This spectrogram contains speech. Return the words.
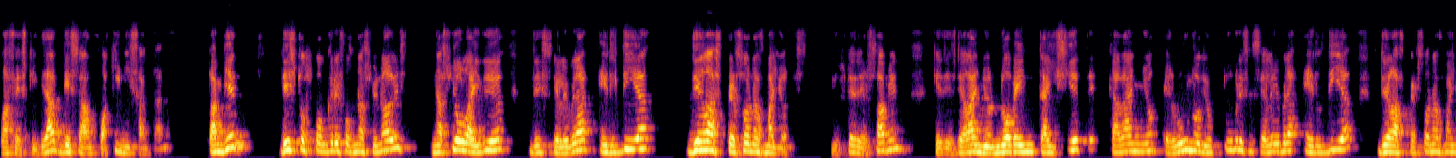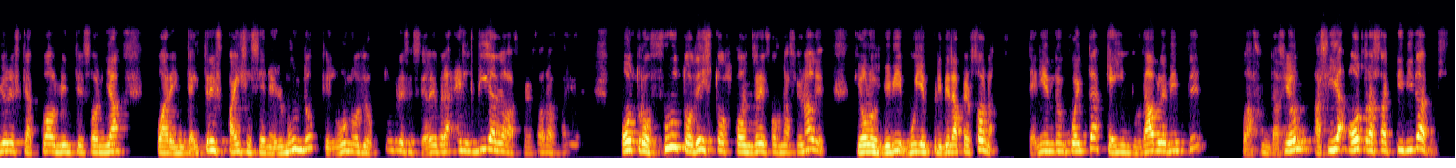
la festividad de San Joaquín y Santana. También de estos congresos nacionales nació la idea de celebrar el Día de las Personas Mayores. Y ustedes saben que desde el año 97, cada año, el 1 de octubre, se celebra el Día de las Personas Mayores, que actualmente son ya 43 países en el mundo, que el 1 de octubre se celebra el Día de las Personas Mayores. Otro fruto de estos congresos nacionales, que yo los viví muy en primera persona, teniendo en cuenta que indudablemente la Fundación hacía otras actividades.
